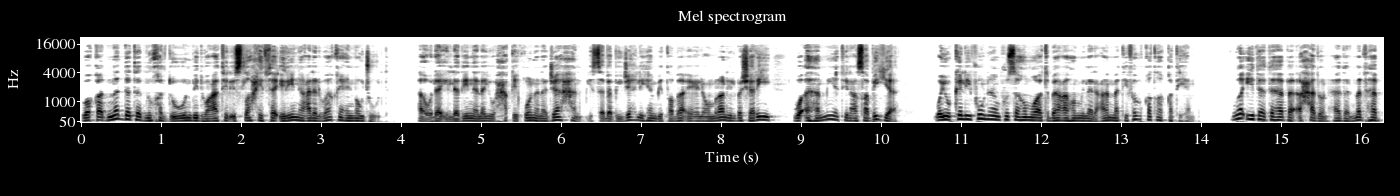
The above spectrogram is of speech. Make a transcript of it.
وقد ندد ابن خلدون بدعاة الإصلاح الثائرين على الواقع الموجود. هؤلاء الذين لا يحققون نجاحا بسبب جهلهم بطبائع العمران البشري وأهمية العصبية ويكلفون أنفسهم وأتباعهم من العامة فوق طاقتهم. وإذا ذهب أحد هذا المذهب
